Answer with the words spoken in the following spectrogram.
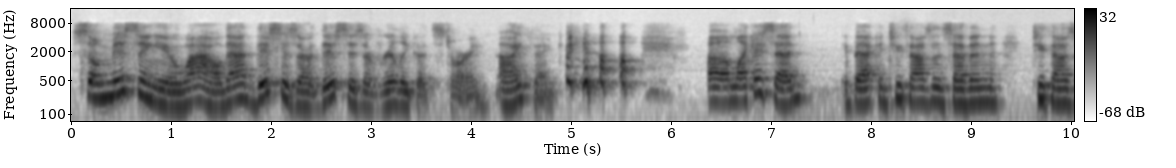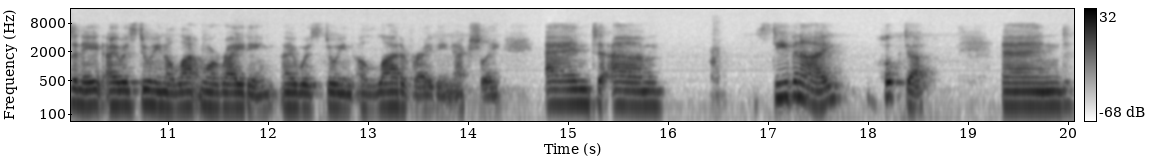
So missing you, wow, that this is a this is a really good story, I think. um, like I said, back in 2007, 2008, I was doing a lot more writing. I was doing a lot of writing, actually. And um, Steve and I hooked up. And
